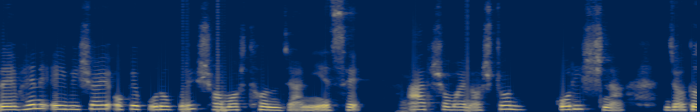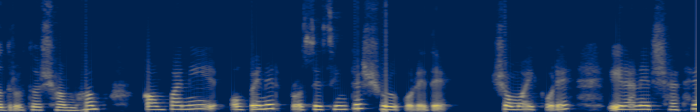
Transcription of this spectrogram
রেভেন এই বিষয়ে ওকে পুরোপুরি সমর্থন জানিয়েছে। আর সময় নষ্ট করিস না, যত দ্রুত সম্ভব কোম্পানি ওপেনের প্রসেসিংটা শুরু করে দে। সময় করে ইরানের সাথে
